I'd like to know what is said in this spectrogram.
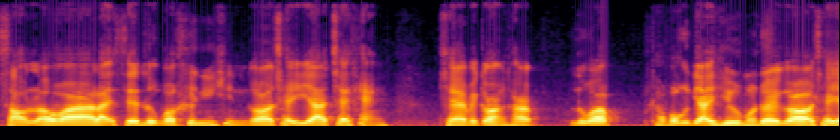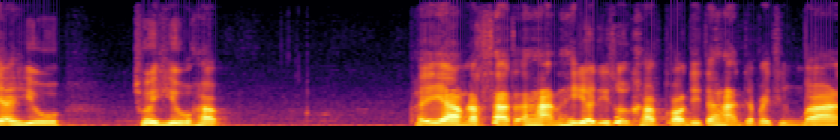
เสาละวาหลายเส้นหรือว่าเครื่องยิงหินก็ใช้ยาแช่แข็งแช่ไปก่อนครับ หรือว่าถ้าพกยาฮิวมาด้วยก็ใช้ยาฮิวช่วยฮิวครับ พยายามรักษาทหารให้เยอะที่สุดครับ ก่อนที่ทหารจะไปถึงบ้าน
